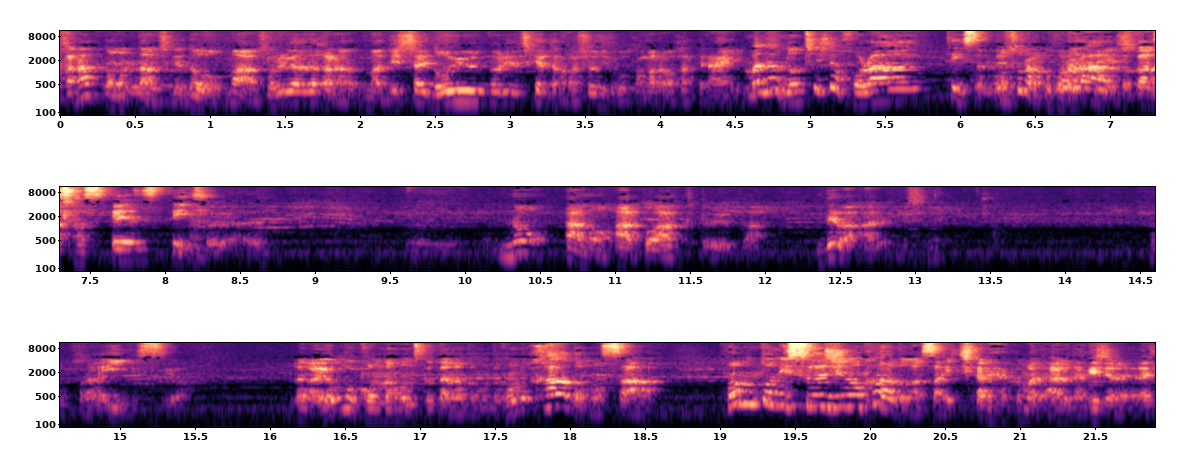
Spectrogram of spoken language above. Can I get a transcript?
かなと思ったんですけど、まあそれがだから、まあ、実際どういうノリでつけたのか正直僕はまだ分かってない、まあでもどっちにしてもホラーテイストだね。おそらくホラーとかサスペンステイストだね、のあのアートワークというかではあるんですね。だからいいですよ。なんかよくこんなもん作ったなと思ってこのカードもさ本当に数字のカードがさ1から100まであるだけじゃない？あ違う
